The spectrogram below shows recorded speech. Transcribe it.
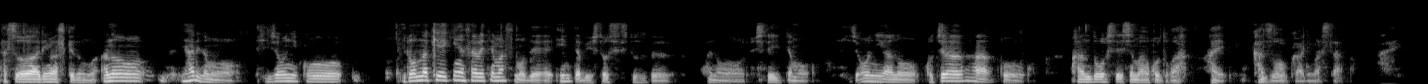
多少はありますけども、あの、やはりでも非常にこう、いろんな経験されてますので、インタビュー一つ一つ、あの、していても、非常にあの、こちらがこう、感動してしまうことが、はい、数多くありました。はい。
